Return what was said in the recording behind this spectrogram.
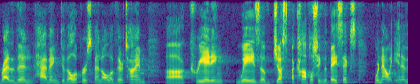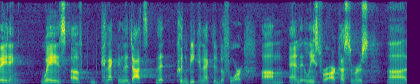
rather than having developers spend all of their time uh, creating ways of just accomplishing the basics, we're now innovating ways of connecting the dots that couldn't be connected before. Um, and at least for our customers, uh,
